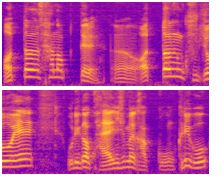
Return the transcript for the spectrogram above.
어떤 산업들, 어, 어떤 구조에 우리가 관심을 갖고, 그리고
